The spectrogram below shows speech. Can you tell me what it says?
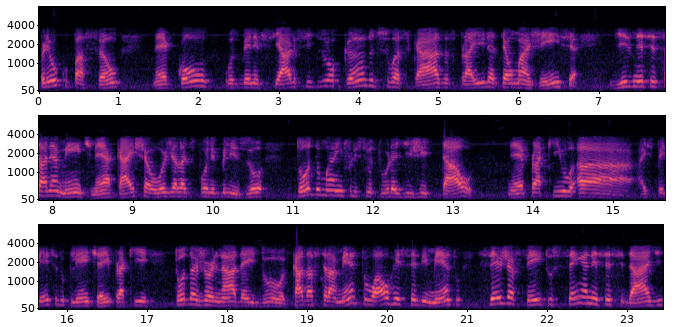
preocupação né, com os beneficiários se deslocando de suas casas para ir até uma agência desnecessariamente. Né? A Caixa hoje ela disponibilizou toda uma infraestrutura digital né, para que o, a, a experiência do cliente aí, para que toda a jornada aí do cadastramento ao recebimento seja feito sem a necessidade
